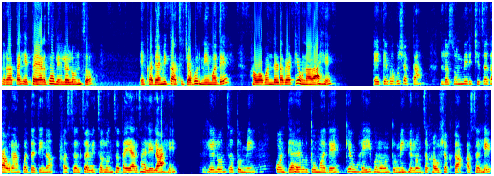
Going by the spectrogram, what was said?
तर आता हे तयार झालेलं लोणचं एखाद्या मी काचेच्या भरणीमध्ये हवाबंद डब्यात ठेवणार आहे. येथे बघू शकता लसूण मिरचीचं गावरान पद्धतीनं असल चवीचं लोणचं तयार झालेलं आहे. हे लोणचं तुम्ही कोणत्याही ऋतूमध्ये केव्हाही बनवून तुम्ही हे लोणचं खाऊ शकता असं हे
